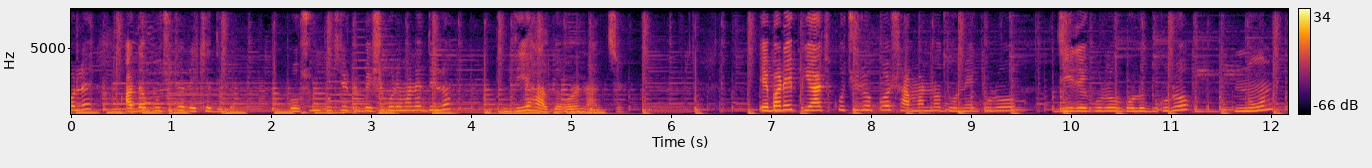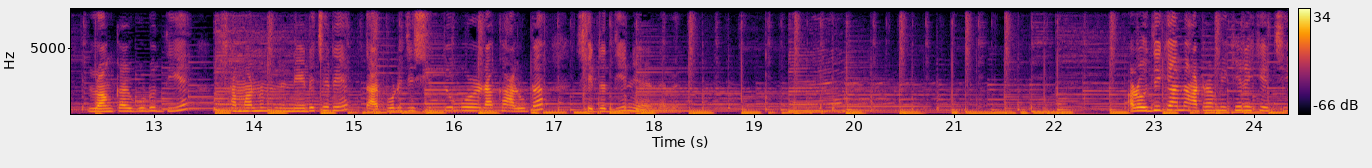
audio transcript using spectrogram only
বলে আদা কুচিটা রেখে দিল। রসুন কুচিটা একটু বেশি পরিমাণে দিল, দিয়ে হালকা করে নাড়ছে। এবারে পেঁয়াজ কুচির ওপর সামান্য ধনে গুঁড়ো, জিরে গুঁড়ো, হলুদ গুঁড়ো, নুন, লঙ্কার গুঁড়ো দিয়ে সামান্য নেড়ে চেড়ে তারপরে যে সিদ্ধ করে রাখা আলুটা সেটা দিয়ে নেড়ে নেবে। আর ওইদিকে আমি আটা মেখে রেখেছি।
